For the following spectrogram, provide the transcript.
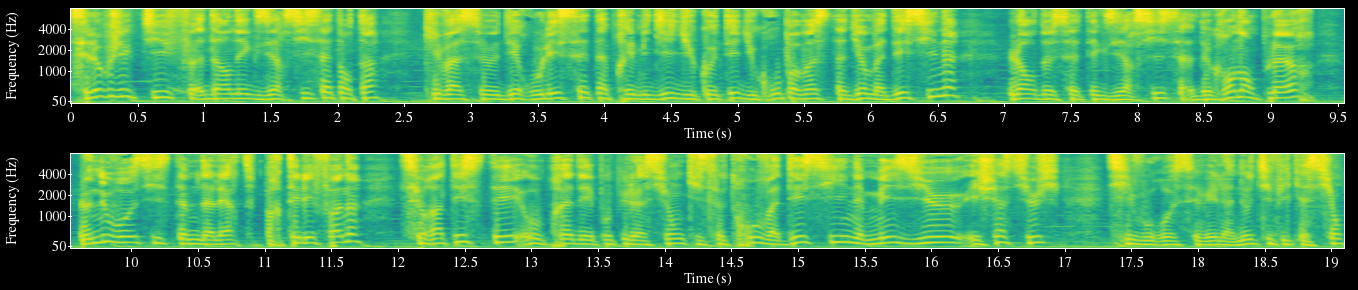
c'est l'objectif d'un exercice attentat qui va se dérouler cet après-midi du côté du groupe Groupama Stadium à Dessine. Lors de cet exercice de grande ampleur, le nouveau système d'alerte par téléphone sera testé auprès des populations qui se trouvent à Dessine, Mézieux et Chassieux. Si vous recevez la notification,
